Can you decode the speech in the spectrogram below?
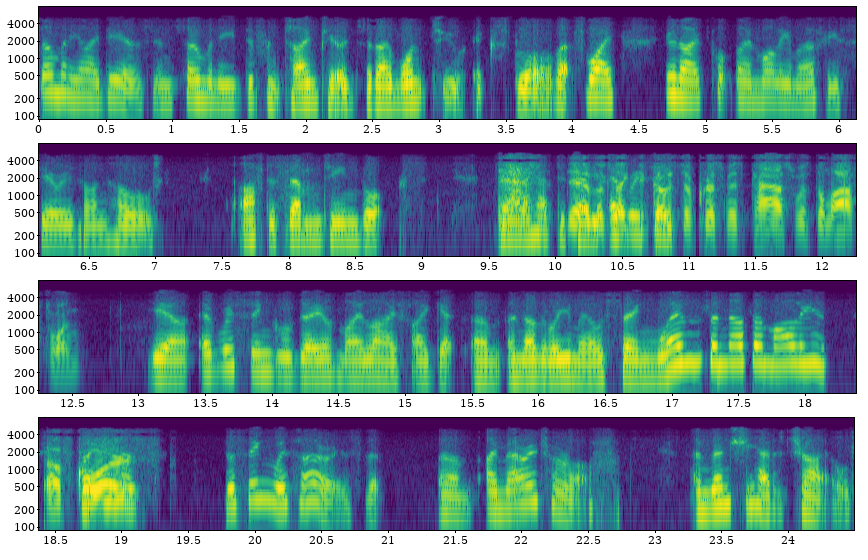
so many ideas in so many different time periods that I want to explore. That's why you know, I put my Molly Murphy series on hold after mm-hmm. 17 books. And yeah, I have to yeah, tell it looks like The Ghost of Christmas Past was the last one. Yeah, every single day of my life I get um, another email saying, when's another Molly? Of but, course. You know, the thing with her is that um, I married her off, and then she had a child.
